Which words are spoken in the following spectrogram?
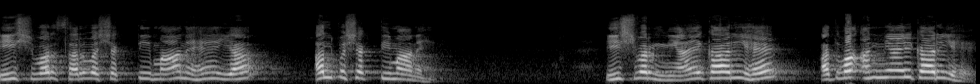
ईश्वर सर्वशक्तिमान है या अल्पशक्तिमान है? ईश्वर न्यायकारी है अथवा अन्यायकारी है।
